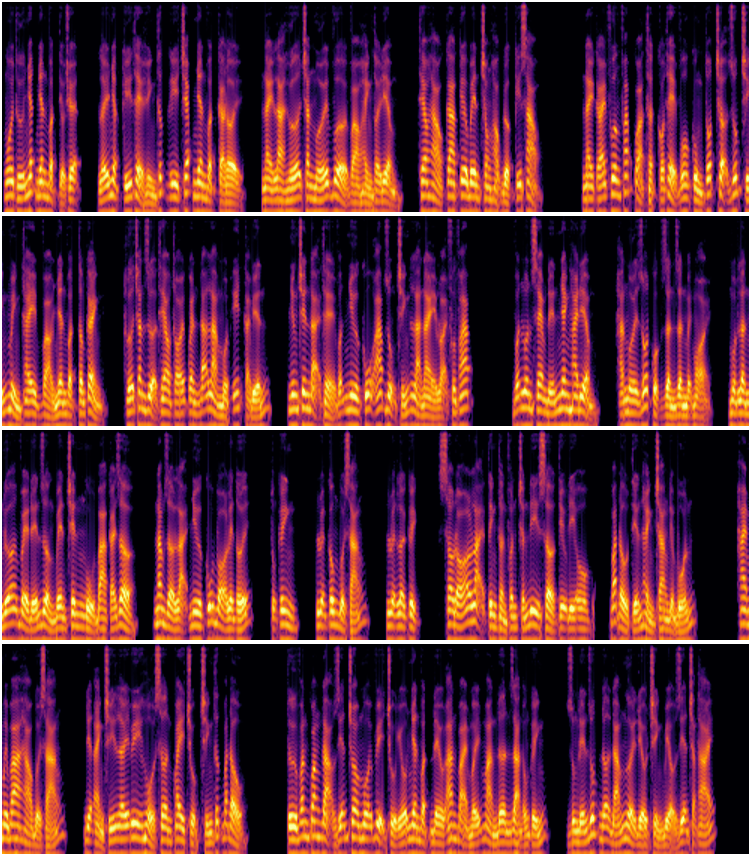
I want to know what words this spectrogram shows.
Ngôi thứ nhất nhân vật tiểu truyện, lấy nhật ký thể hình thức ghi chép nhân vật cả đời, này là hứa chăn mới vừa vào hành thời điểm, theo hảo ca kêu bên trong học được kỹ xảo. Này cái phương pháp quả thật có thể vô cùng tốt trợ giúp chính mình thay vào nhân vật tâm cảnh, hứa chăn dựa theo thói quen đã làm một ít cải biến, nhưng trên đại thể vẫn như cũ áp dụng chính là này loại phương pháp. Vẫn luôn xem đến nhanh hai điểm, hắn mới rốt cuộc dần dần mệt mỏi, một lần nữa về đến giường bên trên ngủ ba cái giờ, 5 giờ lại như cũ bò lên tới, tụng kinh, luyện công buổi sáng, luyện lời kịch, sau đó lại tinh thần phân chấn đi sở tiệu đi ô bắt đầu tiến hành trang điểm bốn hai mươi ba hào buổi sáng điện ảnh trí lấy uy hổ sơn quay chụp chính thức bắt đầu. Từ văn quang đạo diễn cho mỗi vị chủ yếu nhân vật đều an bài mấy màn đơn giản ống kính, dùng đến giúp đỡ đám người điều chỉnh biểu diễn trạng thái.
